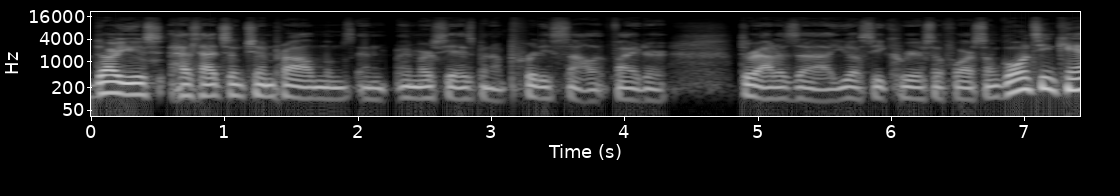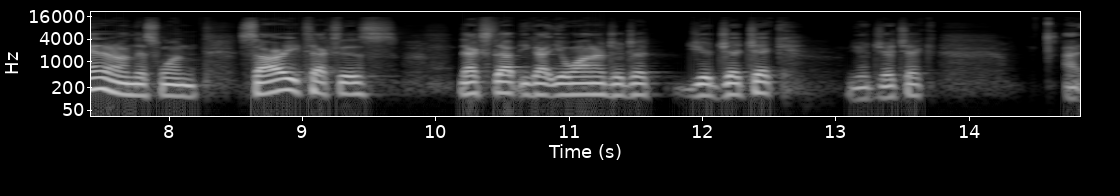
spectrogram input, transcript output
Darius has had some chin problems and, and Mercier has been a pretty solid fighter throughout his uh, UFC career so far. So I'm going Team Canada on this one. Sorry, Texas. Next up, you got Joanna. Jędrzejczyk. I,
